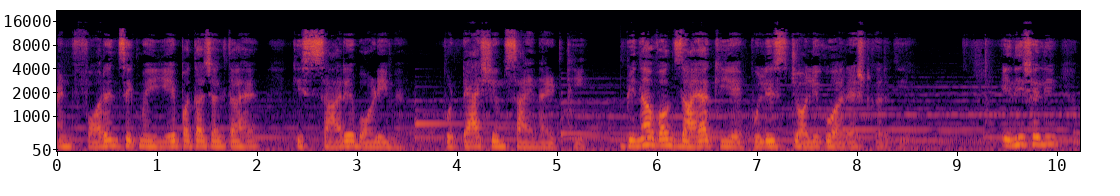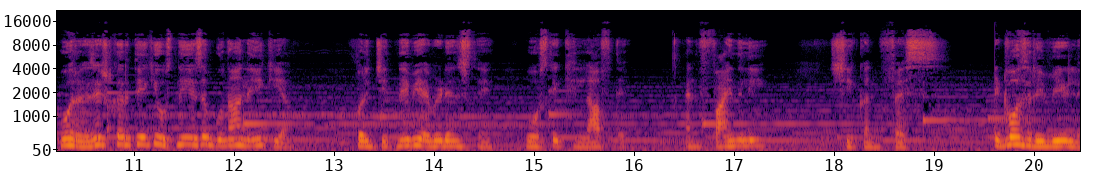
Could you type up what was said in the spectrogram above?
एंड फॉरेंसिक में ये पता चलता है कि सारे बॉडी में पोटेशियम साइनाइड थी। बिना वक्त जाया किए पुलिस जॉली को अरेस्ट करती है। इनिशियली वो रजिस्ट करती है कि उसने ये सब गुनाह नहीं किया, पर जितने भी एविडेंस थे, वो उसके खिलाफ थे। And finally she confess it was revealed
